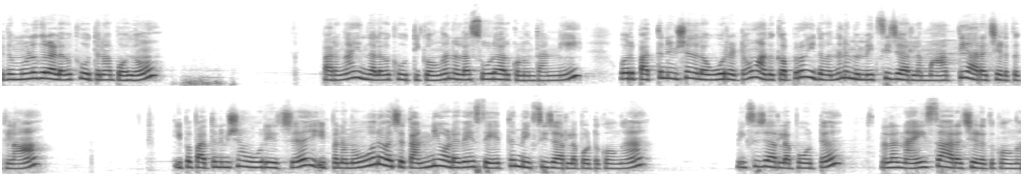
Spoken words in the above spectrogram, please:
இது முழுகிற அளவுக்கு ஊற்றினா போதும். பாருங்கள் இந்த அளவுக்கு ஊற்றிக்கோங்க நல்லா சூடாக இருக்கணும் தண்ணி. ஒரு பத்து நிமிஷம் இதில் ஊறட்டும். அதுக்கப்புறம் இதை வந்து நம்ம மிக்ஸி ஜாரில் மாற்றி அரைச்சி எடுத்துக்கலாம். இப்போ பத்து நிமிஷம் ஊறிடுச்சு. இப்போ நம்ம ஊற வச்ச தண்ணியோடவே சேர்த்து மிக்ஸி ஜாரில் போட்டுக்கோங்க. மிக்ஸி ஜாரில் போட்டு நல்லா நைஸாக அரைச்சி எடுத்துக்கோங்க.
